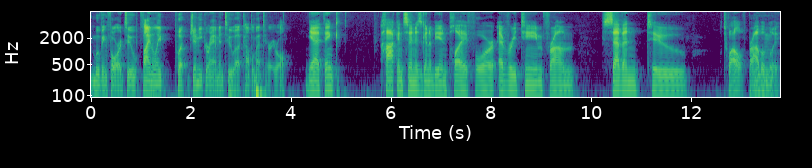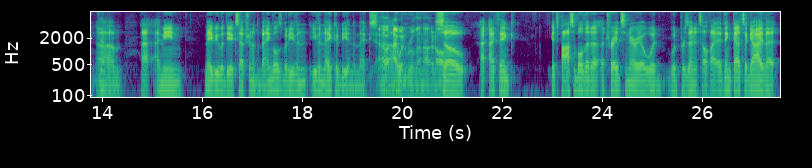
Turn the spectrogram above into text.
moving forward to finally put Jimmy Graham into a complementary role. Yeah, I think Hockenson is going to be in play for every team from seven to twelve, probably. Mm-hmm. Yep. Um, I, I, mean, maybe with the exception of the Bengals, but even even they could be in the mix. Yeah, I, I, um, wouldn't rule them out at all. So I, I think it's possible that a, a, trade scenario would would present itself. I, I think that's a guy that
